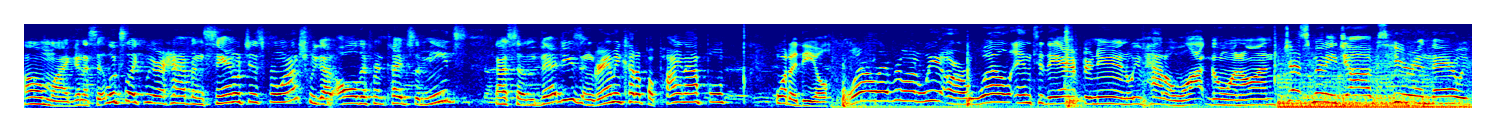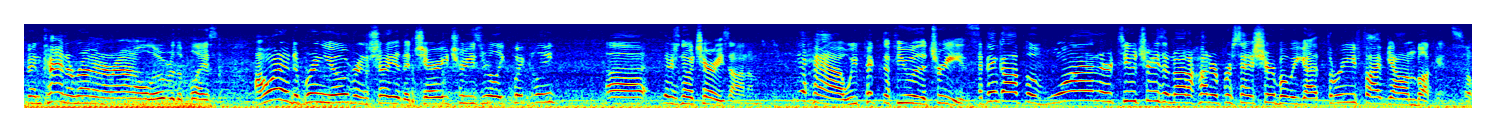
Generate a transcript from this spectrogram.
Oh my goodness, it looks like we are having sandwiches for lunch. We got all different types of meats, got some veggies, and Grammy cut up a pineapple. What a deal. Well, everyone, we are well into the afternoon and we've had a lot going on. Just many jobs here and there. We've been kind of running around all over the place. I wanted to bring you over and show you the cherry trees really quickly. Uh, there's no cherries on them. Yeah, we picked a few of the trees. I think off of one or two trees, I'm not 100% sure, but we got three five gallon buckets. So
